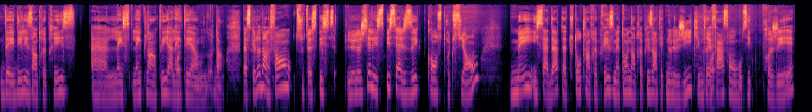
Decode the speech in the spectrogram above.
d'aider les entreprises à l'implanter à l'interne. dans- Parce que là, dans le fond, tu te spéci- le logiciel est spécialisé construction, mais il s'adapte à toute autre entreprise, mettons une entreprise en technologie qui voudrait Ouais. faire son aussi projet.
